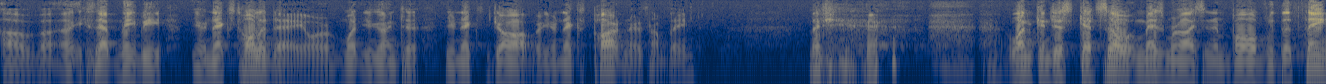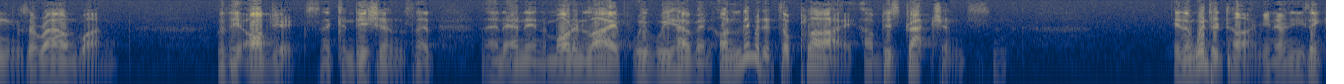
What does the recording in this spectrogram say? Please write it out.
of uh, except maybe your next holiday or what you're going to your next job or your next partner or something. But one can just get so mesmerized and involved with the things around one, with the objects, the conditions that, and, and in the modern life we, we have an unlimited supply of distractions. In the winter time, you know, and you think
